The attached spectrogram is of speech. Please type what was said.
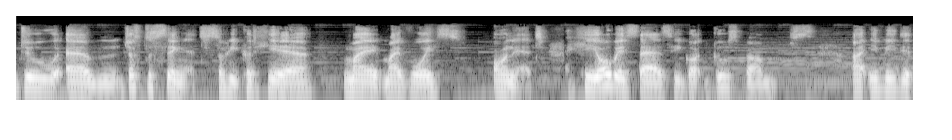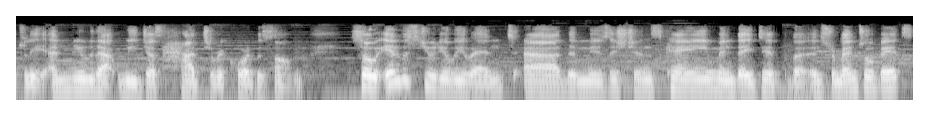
do um, just to sing it so he could hear my my voice on it. He always says he got goosebumps uh, immediately and knew that we just had to record the song. So in the studio we went, uh, the musicians came and they did the instrumental bits,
